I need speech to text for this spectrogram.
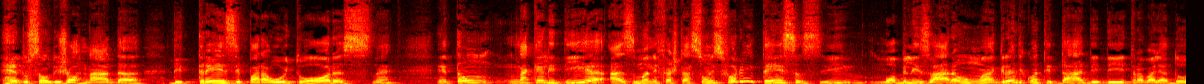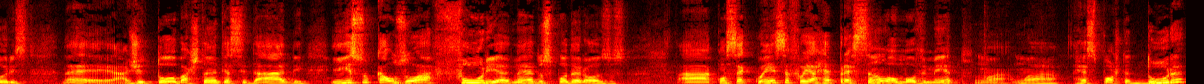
redução de jornada de 13 para 8 horas, né? Então, naquele dia, as manifestações foram intensas e mobilizaram uma grande quantidade de trabalhadores, né, agitou bastante a cidade e isso causou a fúria né, dos poderosos. A consequência foi a repressão ao movimento, uma, uma resposta dura,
